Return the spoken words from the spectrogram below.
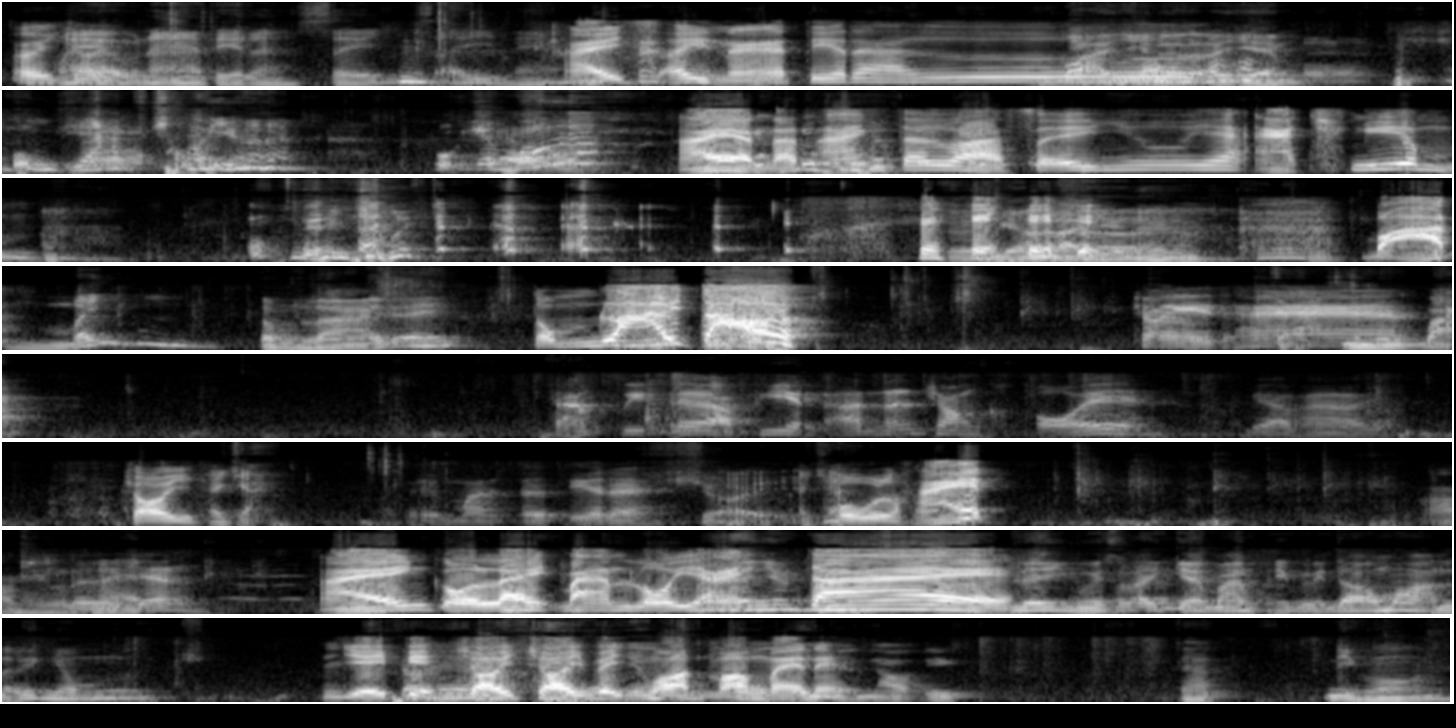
Ơi trời. Na tiệt à, sấy sấy nè. Ai sấy nè tiệt à. Bao nhiêu nữa em? Bụng giáp choi á. Bụng giáp bó. Ai à đất anh tư à sấy như ya à nghiêm. Bạn mấy tùm lai đấy. Tùm lai tơ. Cho người ta. Bạn តាំងពីទៅអាភៀនអិនហ្នឹងចង់ក្រោយប្រាប់ហើយ ចុយ អាយ៉ា ទៅមកទៅទៀតហើយ Trời មូលហេតុ អត់ឆ្លើយអញ្ចឹង ឯងក៏លេងបានលុយអញដែរ Linh mới slide game ban thì phải đau mà lưỡi nhóm និយាយពាក្យចុយចុយវិញមាត់ហ្មងមែនទេ Đau đi Thật Đi món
